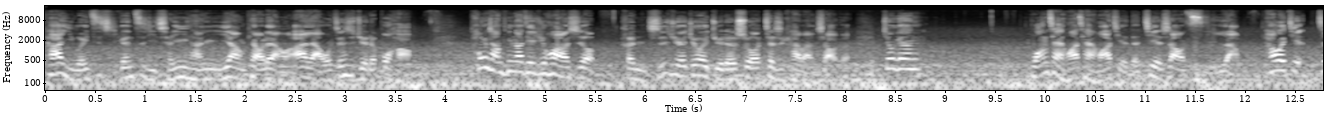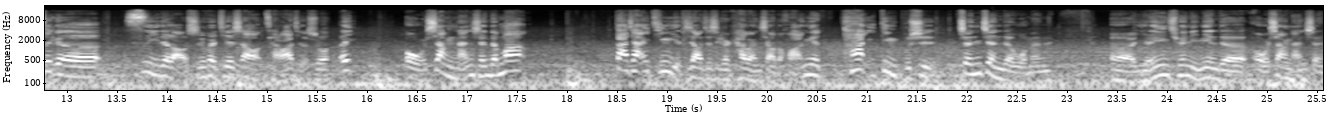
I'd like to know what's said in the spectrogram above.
他以为自己跟自己陈意涵一样漂亮哦，哎呀，我真是觉得不好。通常听到这句话的时候，很直觉就会觉得说这是开玩笑的，就跟王彩华彩华姐的介绍词一样，他会介这个司仪的老师会介绍彩华姐说，哎，偶像男神的妈，大家一听也知道这是个开玩笑的话，因为他一定不是真正的我们。呃，演艺圈里面的偶像男神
